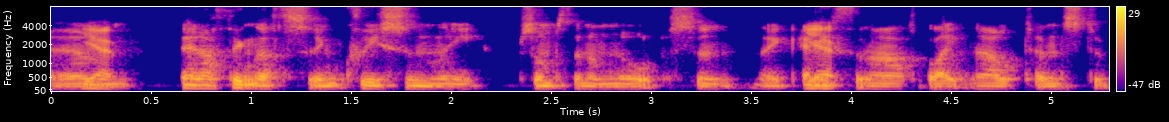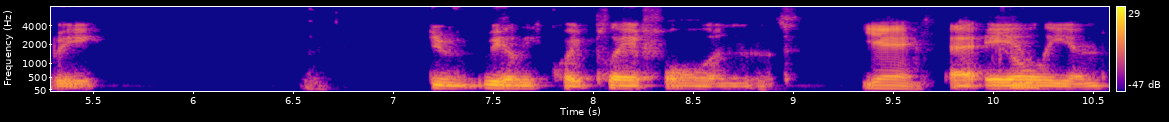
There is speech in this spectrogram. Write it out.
Um, Yeah. And I think that's increasingly something I'm noticing. Like Yeah. anything I like now tends to be you really quite playful and Yeah. uh, alien.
